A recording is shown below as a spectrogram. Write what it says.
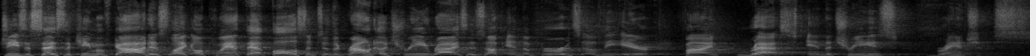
Jesus says the kingdom of God is like a plant that falls into the ground, a tree rises up, and the birds of the air find rest in the tree's branches.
